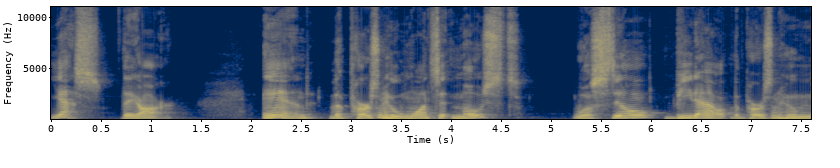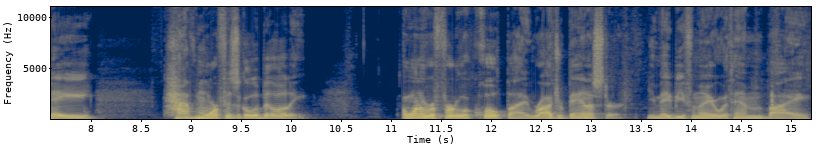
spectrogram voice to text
Yes, they are. And the person who wants it most will still beat out the person who may have more physical ability. I want to refer to a quote by Roger Bannister. You may be familiar with him by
